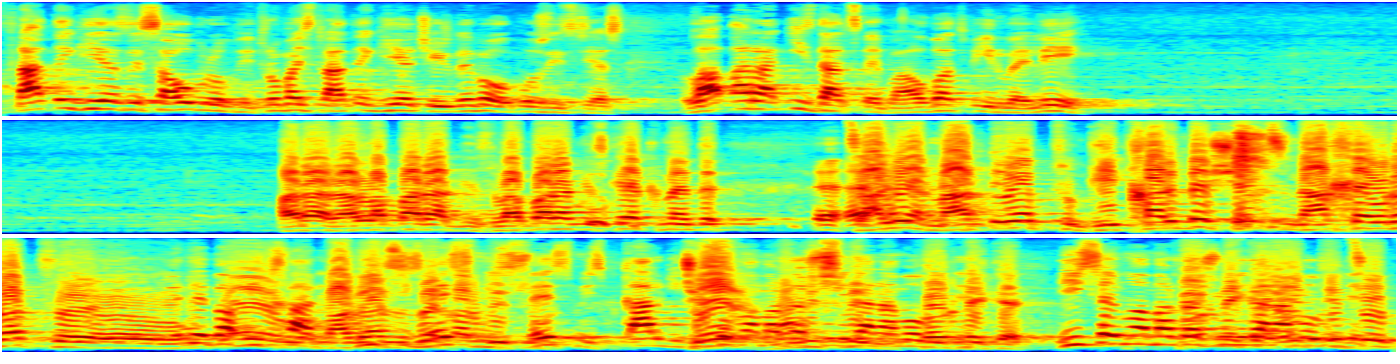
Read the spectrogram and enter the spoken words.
სტრატეგიაზე საუბრობდით, რომ აი სტრატეგია ჭირდება ოპოზიციას. ლაპარაკის დაწყება ალბათ პირველი? არა რა ლაპარაკის ლაპარაკის კეთმედ ძალიან მარტივად თუ გითხარი და შენც ნახევრად მედება მითხარი, ვიცი მესმის, მესმის, კარგი, ისე მამარდაშვილიდან ამოვიდეთ. ისე მამარდაშვილიდან ამოვიდეთ.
